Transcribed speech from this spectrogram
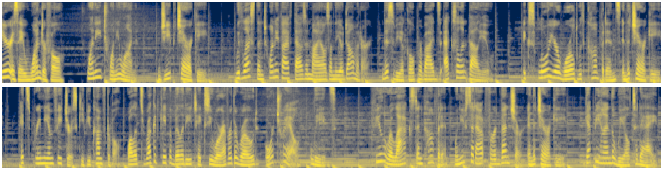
Here is a wonderful 2021 Jeep Cherokee. With less than 25,000 miles on the odometer, this vehicle provides excellent value. Explore your world with confidence in the Cherokee. Its premium features keep you comfortable, while its rugged capability takes you wherever the road or trail leads. Feel relaxed and confident when you set out for adventure in the Cherokee. Get behind the wheel today.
